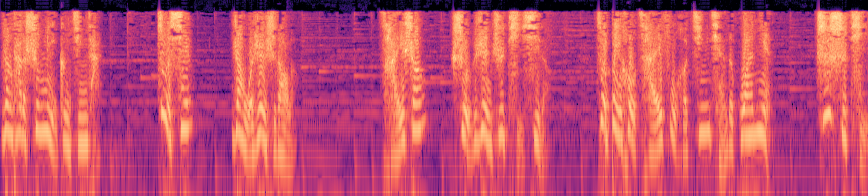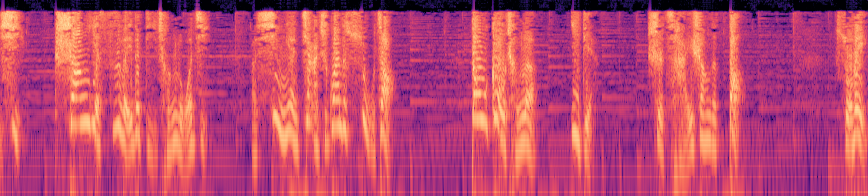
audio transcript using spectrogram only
让他的生命更精彩。这些让我认识到了，财商是有个认知体系的，这背后财富和金钱的观念、知识体系、商业思维的底层逻辑。信念、价值观的塑造，都构成了一点，是财商的道。所谓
